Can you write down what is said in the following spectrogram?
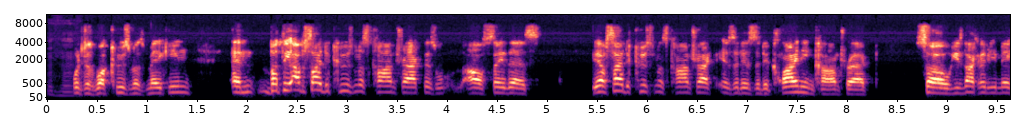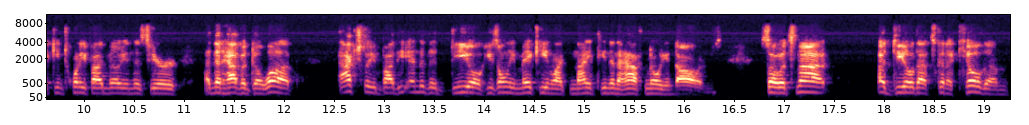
mm-hmm. which is what Kuzma's making. And but the upside to Kuzma's contract is I'll say this. The upside to Kuzma's contract is it is a declining contract so he's not going to be making 25 million this year and then have it go up. Actually, by the end of the deal, he's only making like 19 and a half million dollars. So it's not a deal that's going to kill them.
